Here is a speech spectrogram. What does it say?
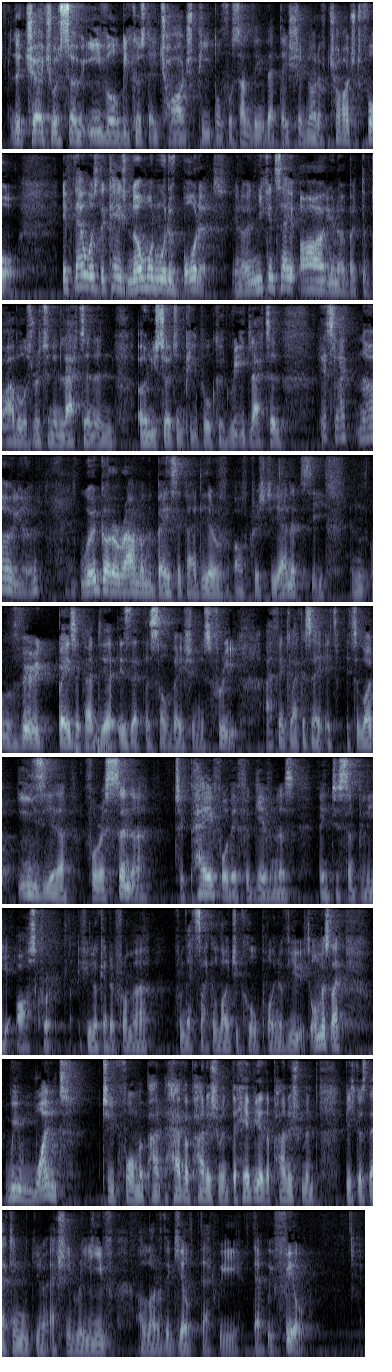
the church was so evil because they charged people for something that they should not have charged for if that was the case, no one would have bought it, you know. And you can say, oh, you know, but the Bible was written in Latin and only certain people could read Latin. It's like, no, you know, word got around on the basic idea of, of Christianity, and a very basic idea is that the salvation is free. I think, like I say, it's, it's a lot easier for a sinner to pay for their forgiveness than to simply ask for it. If you look at it from a from that psychological point of view, it's almost like we want to form a have a punishment, the heavier the punishment, because that can you know actually relieve a lot of the guilt that we that we feel.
